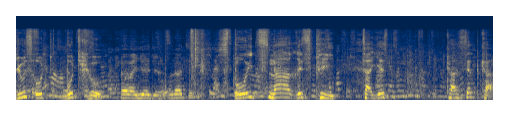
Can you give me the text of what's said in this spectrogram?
Jus ut butku. Spojcna rispi. Ta jest kasepka.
